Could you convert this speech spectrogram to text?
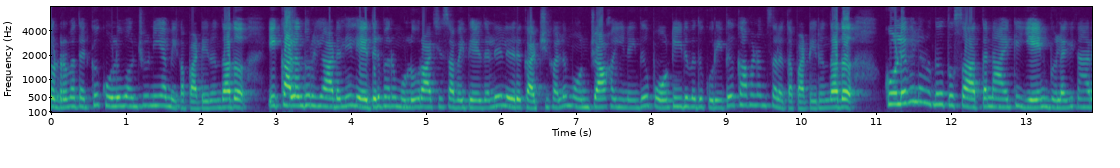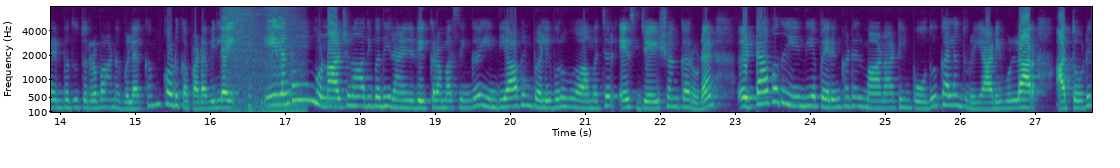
தொடர்வதற்கு குழு ஒன்று நியமிக்கப்பட்டது. செய்யப்பட்டிருந்தது இக்கலந்துரையாடலில் எதிர்வரும் உள்ளூராட்சி சபை தேர்தலில் இரு கட்சிகளும் ஒன்றாக இணைந்து போட்டியிடுவது குறித்து கவனம் செலுத்தப்பட்டிருந்தது. குழுவிலிருந்து துசாத்த நாய்க்கு ஏன் விலகினார் என்பது தொடர்பான விளக்கம் கொடுக்கப்படவில்லை. இலங்கையின் முன்னாள் ஜனாதிபதி ரணில் விக்ரமசிங்க இந்தியாவின் வெளியுறவு அமைச்சர் எஸ் ஜெய்சங்கருடன் எட்டாவது இந்திய பெருங்கடல் மாநாட்டின் போது கலந்துரையாடியுள்ளார். அத்தோடு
